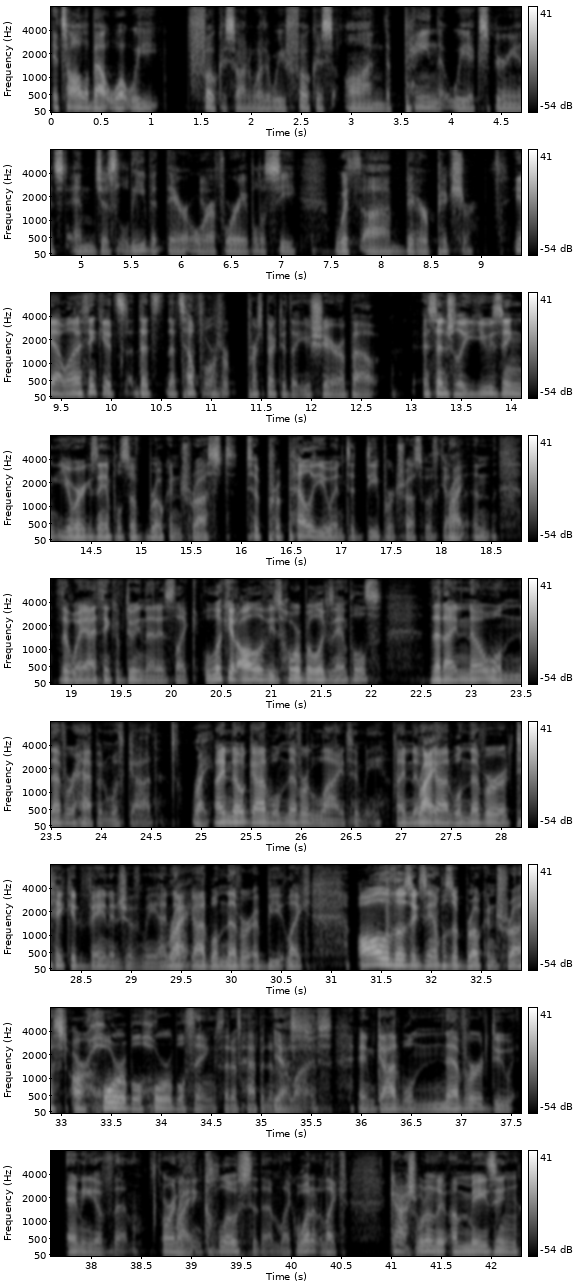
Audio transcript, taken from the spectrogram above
It's all about what we focus on whether we focus on the pain that we experienced and just leave it there or if we're able to see with a bigger picture. Yeah, well, I think it's that's that's helpful for perspective that you share about essentially using your examples of broken trust to propel you into deeper trust with God. Right. And the way I think of doing that is like look at all of these horrible examples that I know will never happen with God. Right. I know God will never lie to me. I know Right. God will never take advantage of me. I know Right. God will never abuse. Like all of those examples of broken trust are horrible, horrible things that have happened in Yes. our lives, and God will never do any of them or Right. anything close to them. Like what? Like, gosh, what an amazing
